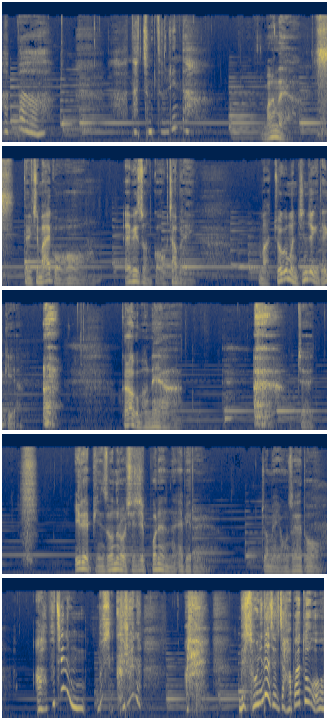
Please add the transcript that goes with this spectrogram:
아빠, 나 좀 떨린다. 막내야, 들지 말고 애비 손 꼭 잡으래. 마 조금은 진정이 될 기야. 그러고 막내야, 저 이래 빈손으로 시집 보내는 애비를 좀 용서해도 아버지는 무슨 그런... 아, 내 손이나 좀 잡아도...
